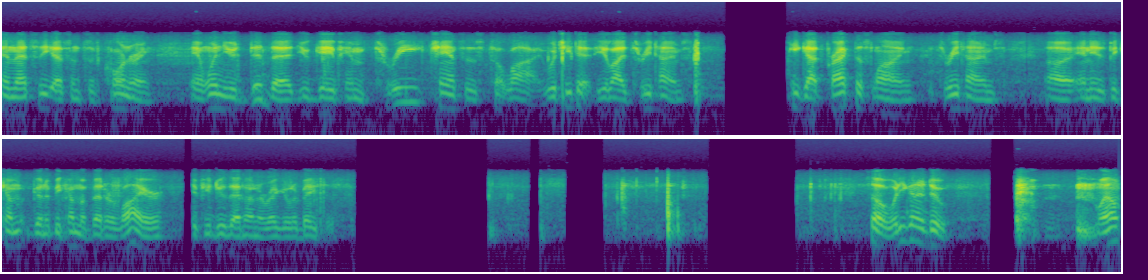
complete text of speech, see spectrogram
And that's the essence of cornering. And when you did that, you gave him three chances to lie, which he did. He lied three times he got practice lying three times, uh, and he's become going to become a better liar if you do that on a regular basis. So, what are you going to do? well,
